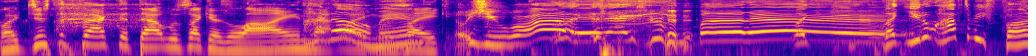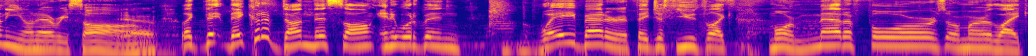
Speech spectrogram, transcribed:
Like just the fact that that was like a line. I That, know, like, man. Was like, oh, you wanted extra butter. Like, like you don't have to be funny on every song. Yeah. Like they, they could have done this song and it would have been way better if they just used like more metaphors or more like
